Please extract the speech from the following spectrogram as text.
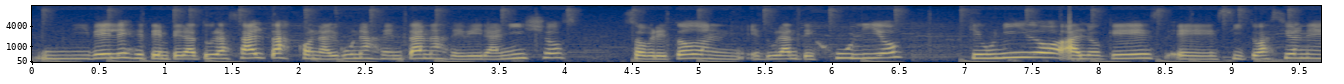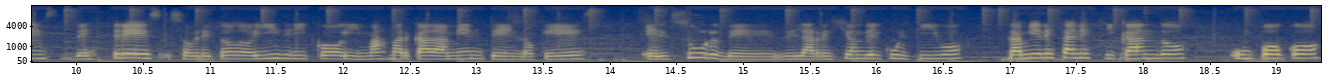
niveles de temperaturas altas con algunas ventanas de veranillos, sobre todo eh, durante julio, que unido a lo que es eh, situaciones de estrés, sobre todo hídrico y más marcadamente en lo que es el sur de, de la región del cultivo, también están explicando un poco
